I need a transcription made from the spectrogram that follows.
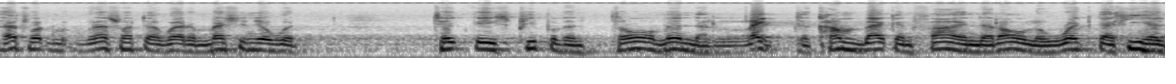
That's what that's what the, where the messenger would take these people and throw them in the lake to come back and find that all the work that he has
